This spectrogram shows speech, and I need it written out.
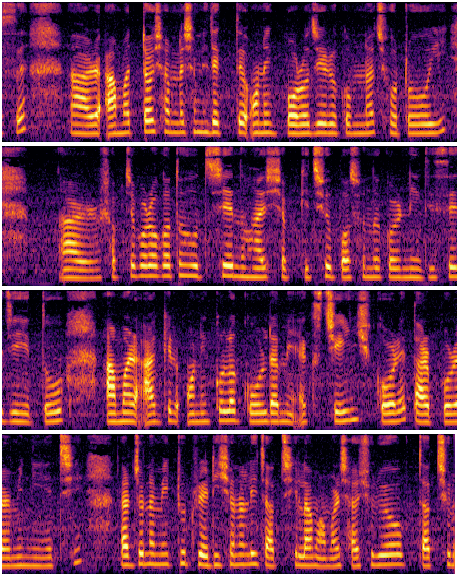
আছে। আর আমারটাও সামনাসামনি দেখতে অনেক বড় যেরকম না, ছোটই। আর সবচেয়ে বড় কথা হচ্ছে নুহাস সব কিছু পছন্দ করে নিয়ে দিছে যেহেতু আমার আগের অনেকগুলো গোল্ড আমি এক্সচেঞ্জ করে তারপরে আমি নিয়েছি। তার জন্য আমি একটু ট্রেডিশনালি চাচ্ছিলাম। আমার শাশুড়িও চাচ্ছিল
